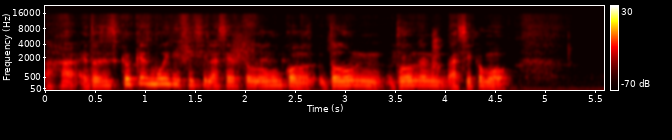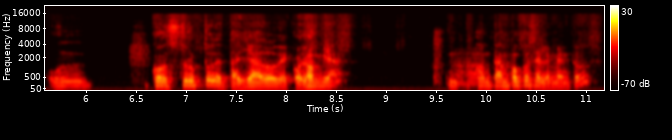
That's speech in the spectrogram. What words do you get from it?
Ajá, entonces creo que es muy difícil hacer todo un, todo un, todo un así como un constructo detallado de Colombia con tan pocos elementos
